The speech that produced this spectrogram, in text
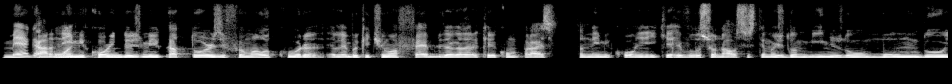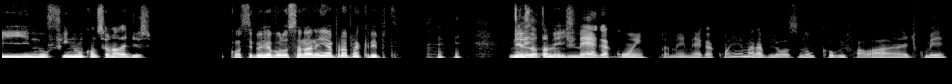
Megacoin. Cara, Namecoin em 2014 foi uma loucura. Eu lembro que tinha uma febre da galera querer comprar essa Namecoin aí, que ia revolucionar o sistema de domínios do mundo e no fim não aconteceu nada disso. Conseguiu revolucionar nem a própria cripto. Me- Exatamente. Megacoin também. Megacoin é maravilhosa. Nunca ouvi falar. É de comer.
